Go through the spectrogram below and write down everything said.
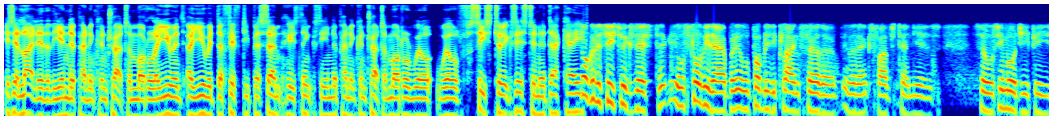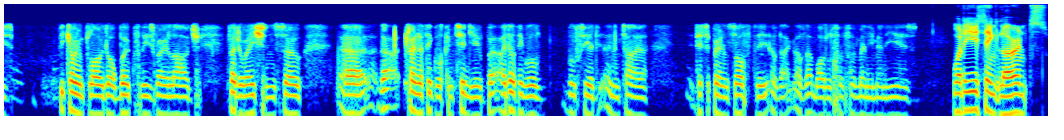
Is it likely that the independent contractor model? Are you are you with the fifty percent who thinks the independent contractor model will will cease to exist in a decade? It's not going to cease to exist. It will still be there, but it will probably decline further in the next five to ten years. So we'll see more GPs become employed or work for these very large federations. So uh, that trend, I think, will continue, but I don't think we'll we'll see an entire disappearance of the of that of that model for, for many many years. What do you think, Laurence?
